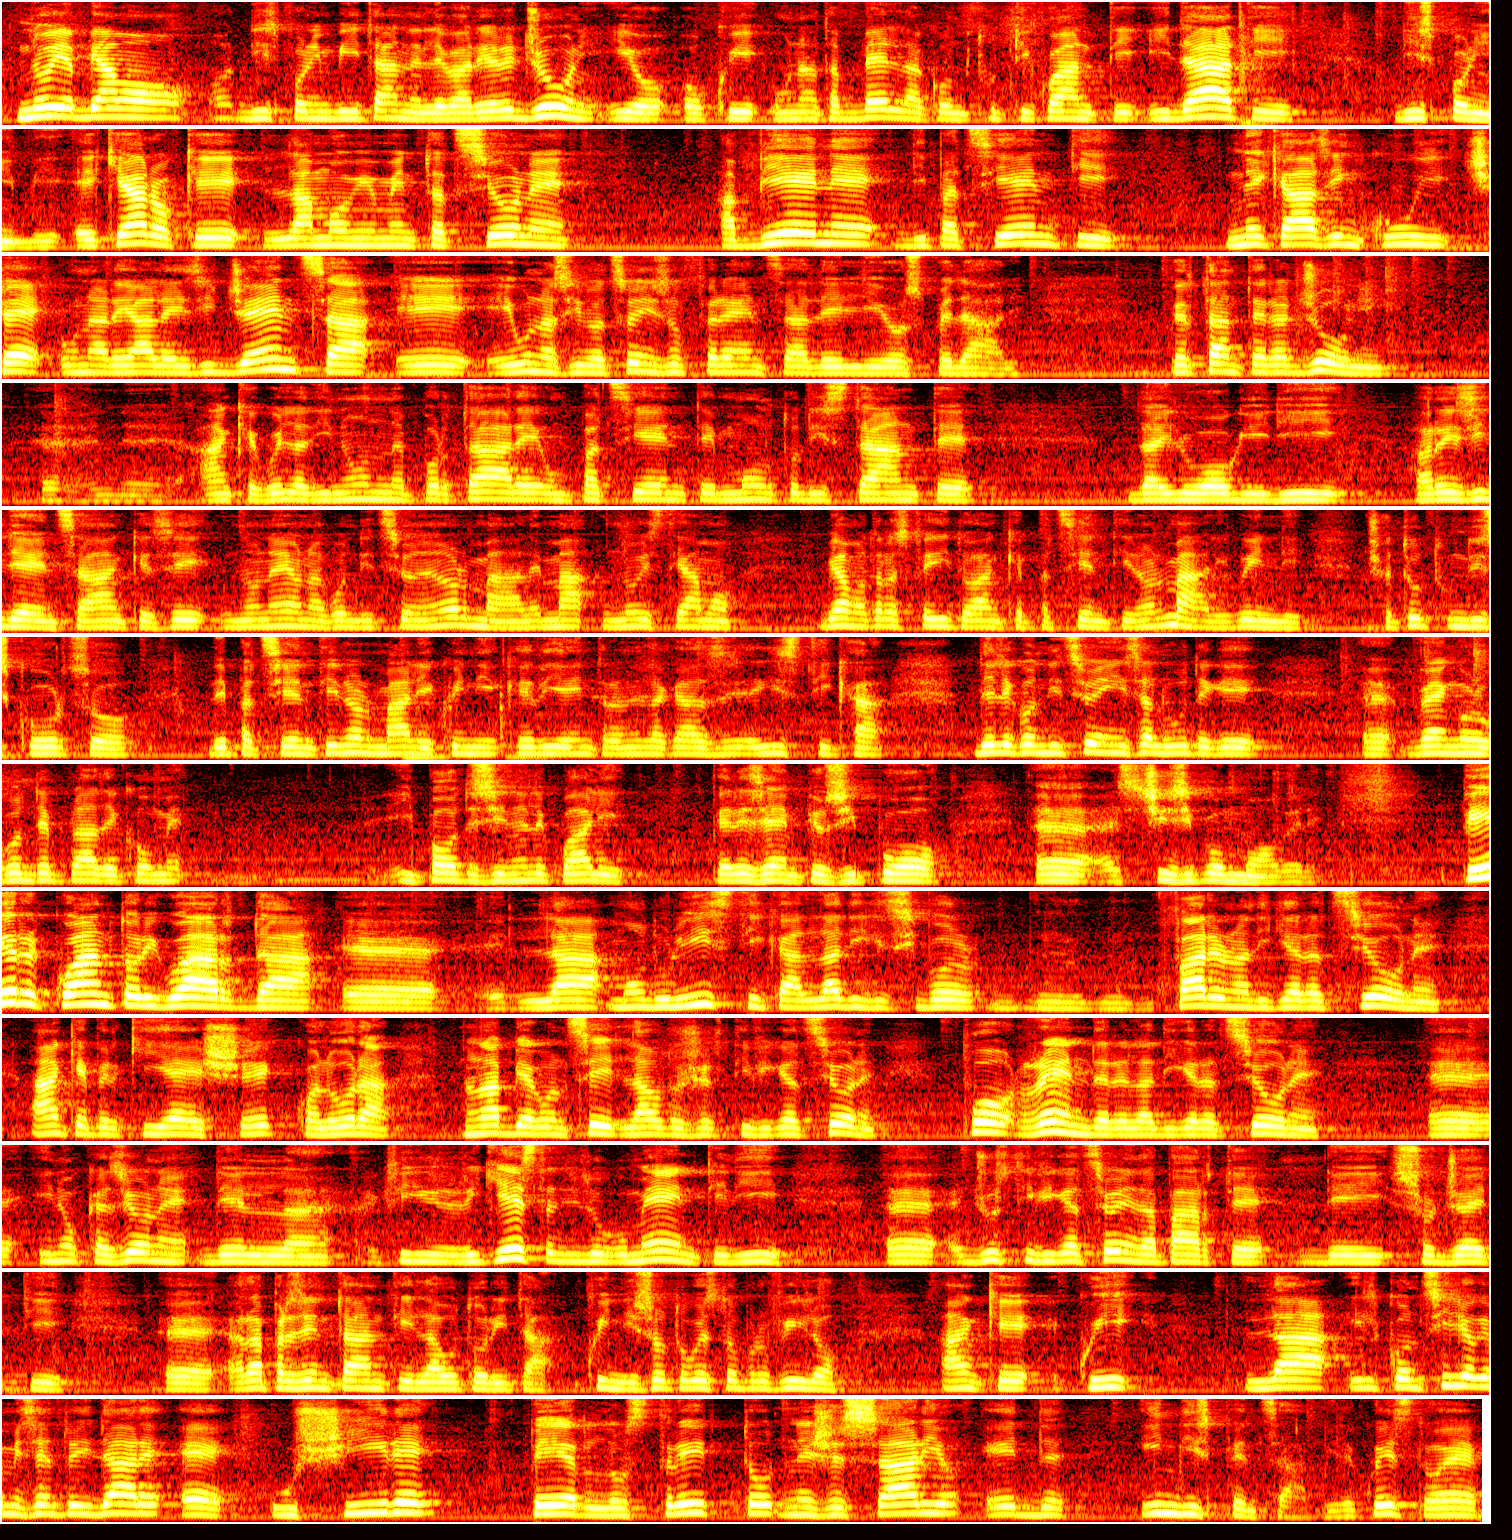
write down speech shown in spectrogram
noi abbiamo disponibilità nelle varie regioni, io ho qui una tabella con tutti quanti i dati disponibili. È chiaro che la movimentazione avviene di pazienti nei casi in cui c'è una reale esigenza e, una situazione di sofferenza degli ospedali. Per tante ragioni, eh, anche quella di non portare un paziente molto distante dai luoghi di residenza anche se non è una condizione normale ma noi stiamo, abbiamo trasferito anche pazienti normali quindi c'è tutto un discorso dei pazienti normali e quindi che rientra nella casistica delle condizioni di salute che eh, vengono contemplate come ipotesi nelle quali per esempio si può, eh, ci si può muovere. Per quanto riguarda eh, la modulistica, la di, si può mh, fare una dichiarazione anche per chi esce, qualora non abbia con sé l'autocertificazione, può rendere la dichiarazione eh, in occasione della richiesta di documenti, di eh, giustificazione da parte dei soggetti eh, rappresentanti l'autorità. Quindi sotto questo profilo anche qui la, il consiglio che mi sento di dare è uscire per lo stretto necessario ed indispensabile. Questo è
